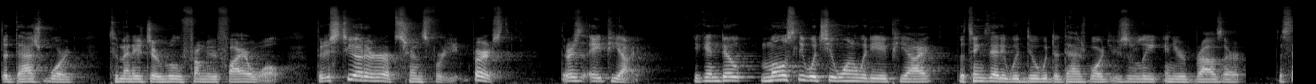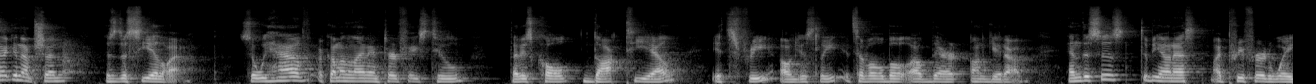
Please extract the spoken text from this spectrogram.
the dashboard to manage the rule from your firewall, there's two other options for you. First, there's API. You can do mostly what you want with the API, the things that you would do with the dashboard usually in your browser. The second option is the CLI. So we have a command line interface tool that is called doctl. It's free, obviously. It's available out there on GitHub. And this is, to be honest, my preferred way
